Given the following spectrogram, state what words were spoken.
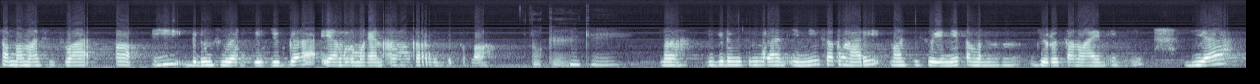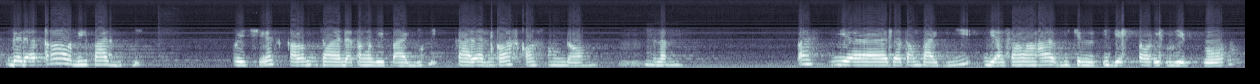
sama mahasiswa tapi gedung 9 ini juga yang lumayan angker gitu loh. Oke. Okay. nah di gedung 9 ini satu hari mahasiswa ini temen jurusan lain ini dia udah datang lebih pagi. Which is kalau misalnya datang lebih pagi keadaan kelas kosong dong. Bener. Pas dia datang pagi biasalah bikin IG story gitu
